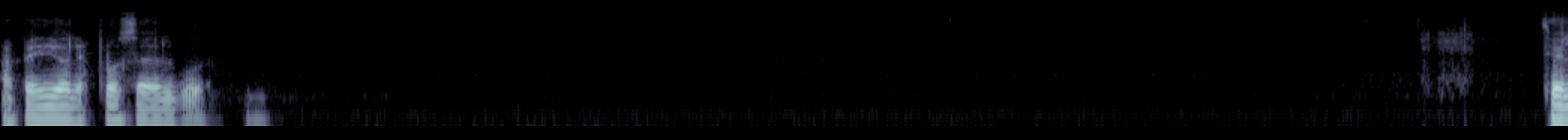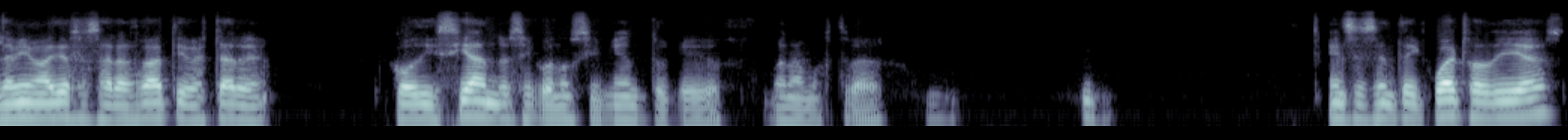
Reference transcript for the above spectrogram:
a pedido de la esposa del guru. Que la misma diosa Sarasvati va a estar eh, codiciando ese conocimiento que ellos van a mostrar. En 64 días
